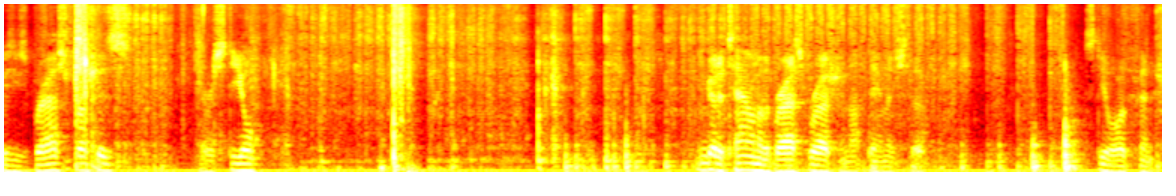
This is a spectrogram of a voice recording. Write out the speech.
always use brass brushes or steel. You can go to town with a brass brush and not damage the steel or the finish.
